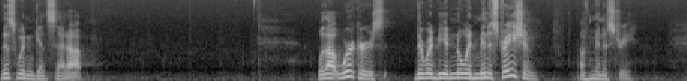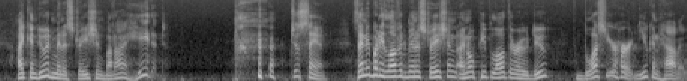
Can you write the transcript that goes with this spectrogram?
this wouldn't get set up. Without workers, there would be no administration of ministry. I can do administration, but I hate it. Just saying. Does anybody love administration? I know people out there who do. Bless your heart. You can have it.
